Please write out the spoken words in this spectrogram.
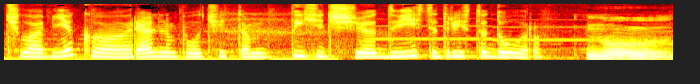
человека реально получить там 1200-300 долларов. Ну,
